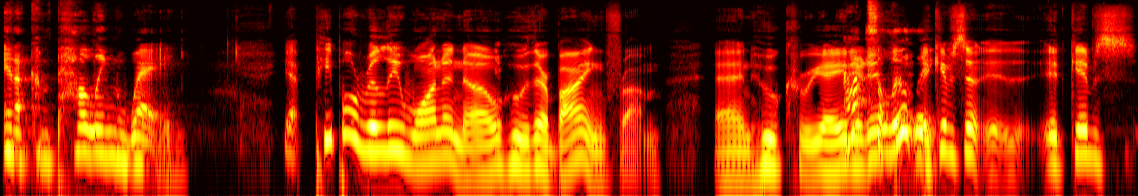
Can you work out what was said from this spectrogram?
in a compelling way. Yeah, people really want to know who they're buying from and who created Absolutely. it. It gives it gives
